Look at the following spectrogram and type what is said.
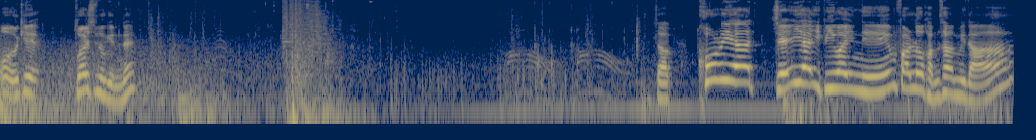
어 여기 부활 신호기 있네? 자 코리아 JIBY님 팔로우 감사합니다.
